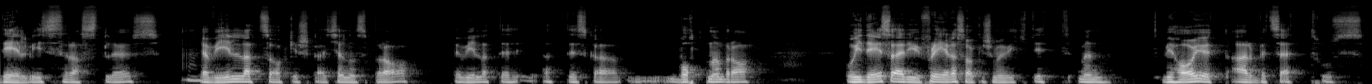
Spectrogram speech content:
delvis rastlös. Mm. Jag vill att saker ska kännas bra. Jag vill att det, att det ska bottna bra. Och i det så är det ju flera saker som är viktigt. Men vi har ju ett arbetssätt hos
